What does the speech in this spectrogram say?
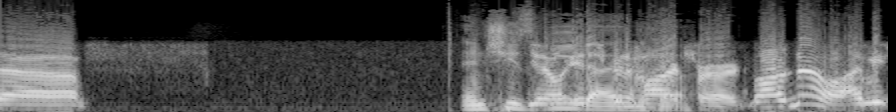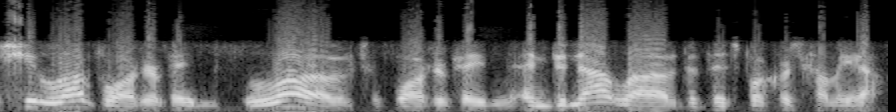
Uh, And she's you know, it's Lita in been hard book. for her. Well, no, I mean, she loved Walter Payton, loved Walter Payton, and did not love that this book was coming out.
